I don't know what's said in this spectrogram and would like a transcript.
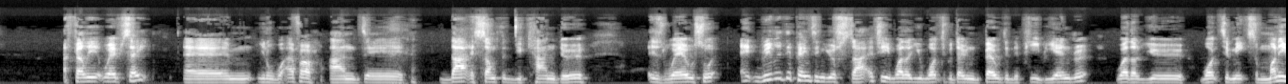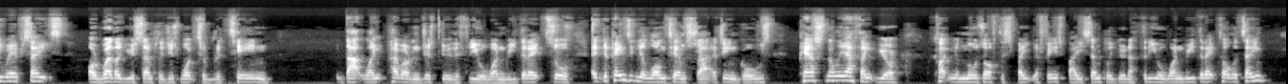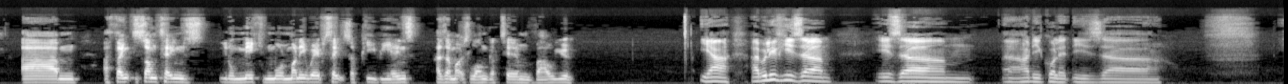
affiliate website um, you know, whatever. And uh, that is something you can do as well. So it really depends on your strategy whether you want to go down building the PBN route, whether you want to make some money websites, or whether you simply just want to retain that link power and just do the 301 redirect. So it depends on your long term strategy and goals. Personally, I think you're cutting your nose off to spite your face by simply doing a 301 redirect all the time. Um, I think sometimes you know making more money websites or PBNs has a much longer term value. Yeah, I believe he's um, is um, uh, how do you call it? Is uh,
